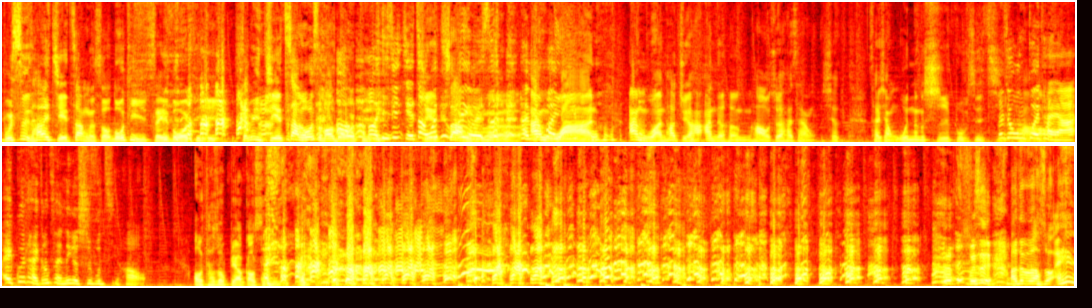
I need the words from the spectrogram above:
不是他在结账的时候裸体，谁裸体？什么？你结账为什么要裸体？哦，已经结账，结账了。我以为是还按完，按完，他觉得他按的很好，所以他想想才想问那个师傅是几号？那就问柜台啊！哎、欸，柜台刚才那个师傅几号？哦，他说不要告诉你。不是，他对不？他说，哎、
